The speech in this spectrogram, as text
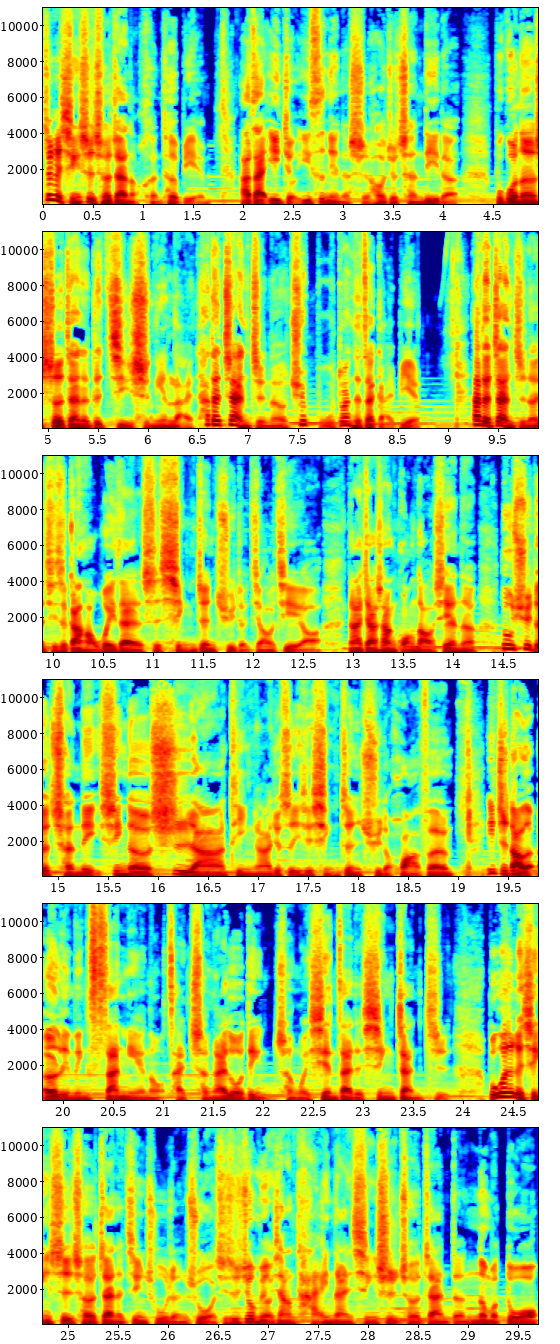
这个新市车站呢很特别，它在一九一四年的时候就成立了。不过呢，设站的这几十年来，它的站址呢却不断的在改变。它的站址呢，其实刚好位在的是行政区的交界哦。那加上广岛县呢，陆续的成立新的市啊、町啊，就是一些行政区的划分，一直到了二零零三年哦，才尘埃落定，成为现在的新站址。不过这个新市车站的进出人数，其实就没有像台南新市车站的那么多。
